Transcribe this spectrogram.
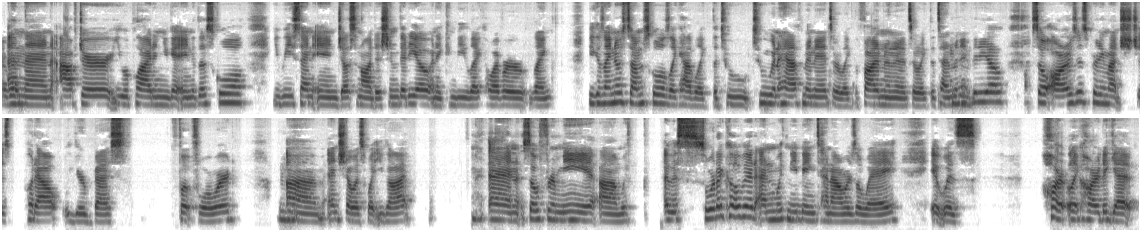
Okay. And then after you applied and you get into the school, you we send in just an audition video, and it can be like however length. Because I know some schools like have like the two two and a half minutes, or like the five minutes, or like the ten minute mm-hmm. video. So ours is pretty much just put out your best foot forward, mm-hmm. um, and show us what you got. And so for me, um, with I was sort of COVID, and with me being ten hours away, it was hard like hard to get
